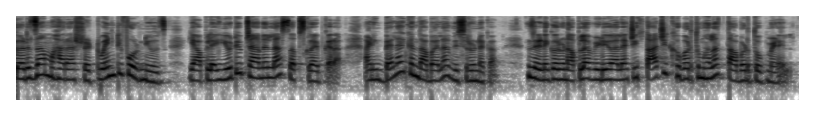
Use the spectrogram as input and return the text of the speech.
गरजा महाराष्ट्र ट्वेंटी फोर न्यूज या आपल्या यूट्यूब चॅनलला सबस्क्राईब करा आणि बेलायकन दाबायला विसरू नका. जेणेकरून आपला व्हिडिओ आल्याची ताजी खबर तुम्हाला ताबडतोब मिळेल.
